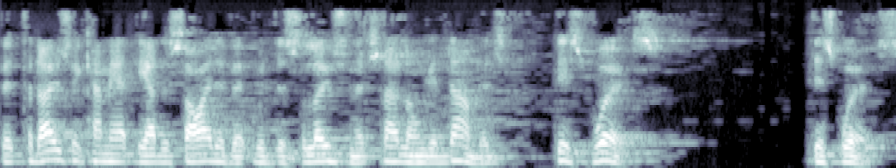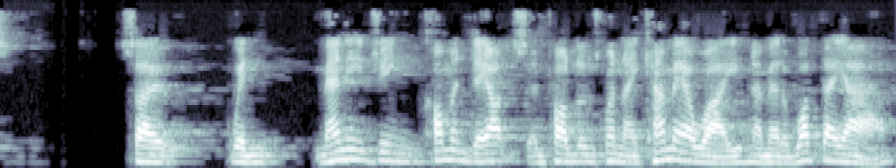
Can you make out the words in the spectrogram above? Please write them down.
But for those who come out the other side of it with the solution, it's no longer dumb. It's, this works. This works. So when managing common doubts and problems, when they come our way, no matter what they are,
